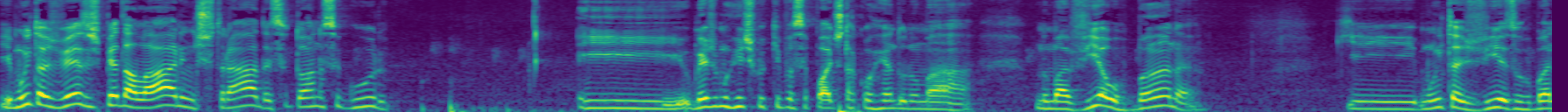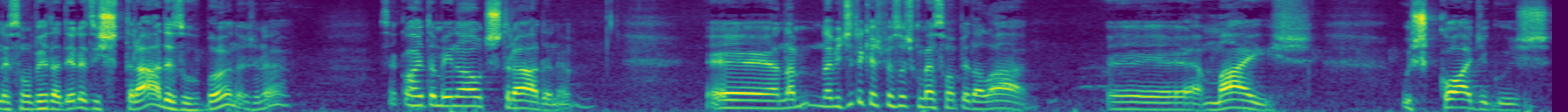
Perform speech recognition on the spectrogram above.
E muitas vezes pedalar em estradas se torna seguro. E o mesmo risco que você pode estar correndo numa, numa via urbana, que muitas vias urbanas são verdadeiras estradas urbanas, né? Você corre também na autoestrada, né? É, na, na, medida que as pessoas começam a pedalar é, mais, os códigos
